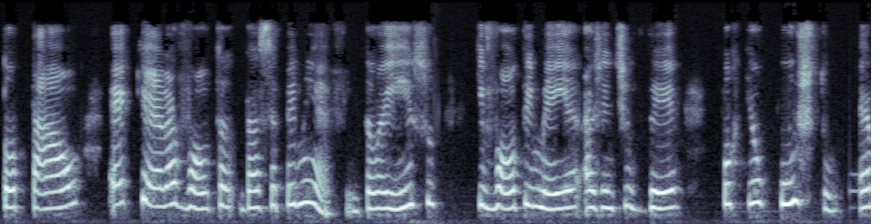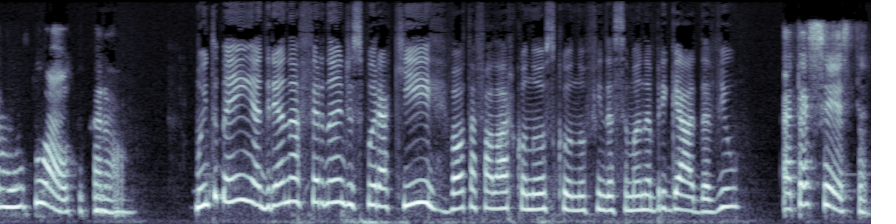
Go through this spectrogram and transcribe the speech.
total é que era a volta da CPMF. Então é isso que volta e meia a gente vê, porque o custo é muito alto, Carol. Hum. Muito bem, Adriana Fernandes por aqui. Volta a falar conosco no fim da semana. Obrigada, viu? Até sexta.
